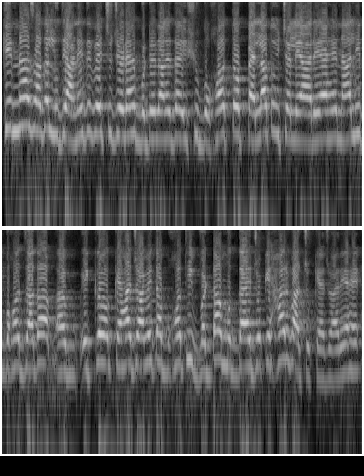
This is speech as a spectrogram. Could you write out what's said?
ਕਿੰਨਾ ਜ਼ਿਆਦਾ ਲੁਧਿਆਣੇ ਦੇ ਵਿੱਚ ਜਿਹੜਾ ਹੈ ਬੁੱਢੇ ਨਾਲੇ ਦਾ ਇਸ਼ੂ ਬਹੁਤ ਪਹਿਲਾਂ ਤੋਂ ਹੀ ਚੱਲਿਆ ਆ ਰਿਹਾ ਹੈ। ਨਾਲ ਹੀ ਬਹੁਤ ਜ਼ਿਆਦਾ ਇੱਕ ਕਿਹਾ ਜਾਵੇ ਤਾਂ ਬਹੁਤ ਹੀ ਵੱਡਾ ਮੁੱਦਾ ਹੈ ਜੋ ਕਿ ਹਰ ਵਾਰ ਚੁੱਕਿਆ ਜਾ ਰਿਹਾ ਹੈ।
